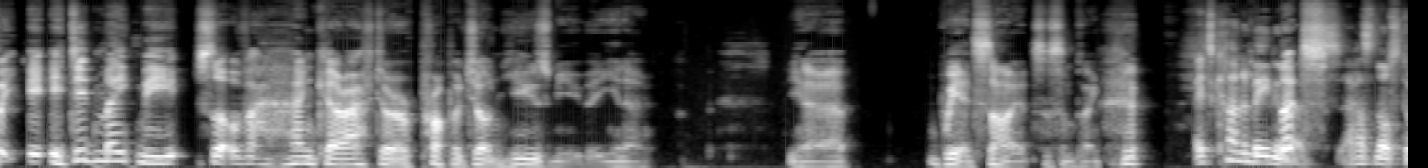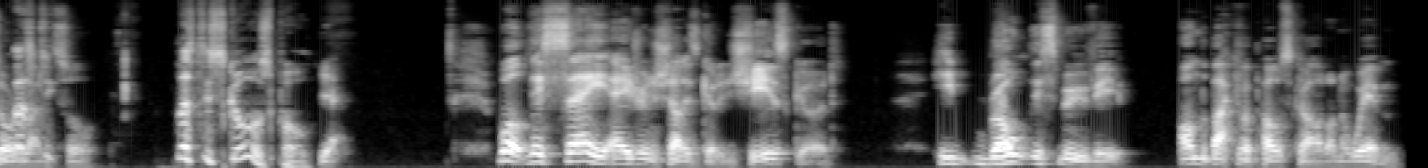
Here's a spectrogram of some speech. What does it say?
but it, it did make me sort of hanker after a proper John Hughes movie, you know, you know, uh, Weird Science or something. It's kind of meaningless. Let's- it has no storyline let's at all. Let's discourse, Paul. Yeah. Well, they say Adrienne Shelly's good, and she is good. He wrote this movie on the back of a postcard on a whim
